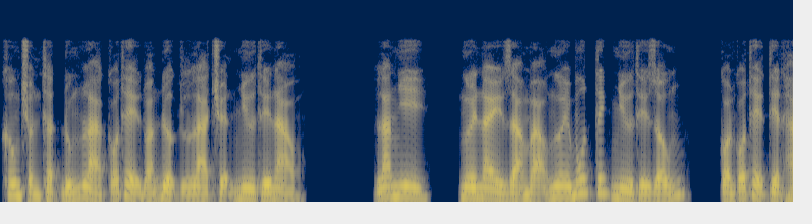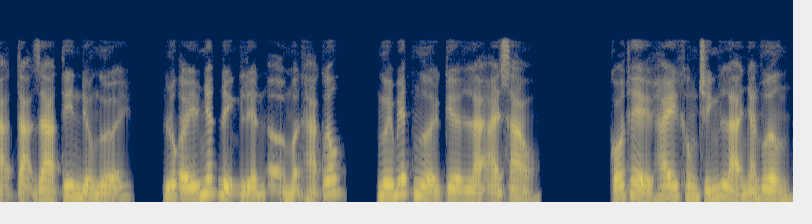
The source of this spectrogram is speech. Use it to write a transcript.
không chuẩn thật đúng là có thể đoán được là chuyện như thế nào. Lan Nhi, người này giả mạo ngươi bút tích như thế giống, còn có thể tiệt hạ tạ gia tin điều người, lúc ấy nhất định liền ở mật hạ cốc, ngươi biết người kia là ai sao? Có thể hay không chính là Nhan Vương.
